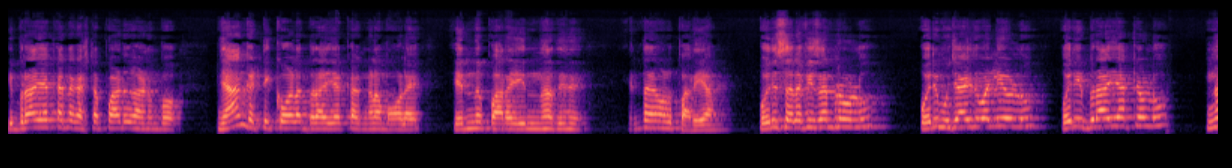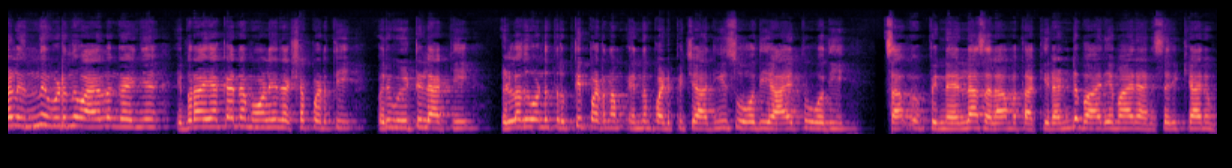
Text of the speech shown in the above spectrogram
ഇബ്രാഹിം അക്കാന്റെ കഷ്ടപ്പാട് കാണുമ്പോൾ ഞാൻ കെട്ടിക്കോളെ ഇബ്രാഹിം അക്ക നിങ്ങളെ മോളെ എന്ന് പറയുന്നതിന് എന്താ നമ്മൾ പറയാം? ഒരു സലഫി സെന്റർ ഉള്ളൂ ഒരു മുജാഹിദ് പള്ളിയേ ഉള്ളൂ ഒരു ഇബ്രാഹിം അക്ക ഉള്ളൂ. നിങ്ങൾ ഇന്ന് ഇവിടുന്ന് വയലും കഴിഞ്ഞ് ഇബ്രാഹിക്കാന്റെ മോളെ രക്ഷപ്പെടുത്തി ഒരു വീട്ടിലാക്കി ഉള്ളത് കൊണ്ട് തൃപ്തിപ്പെടണം എന്നും പഠിപ്പിച്ച് അദീസ് ഓതി ആയത്ത് ഓതി പിന്നെ എല്ലാം സലാമത്താക്കി രണ്ട് ഭാര്യമാരെ അനുസരിക്കാനും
